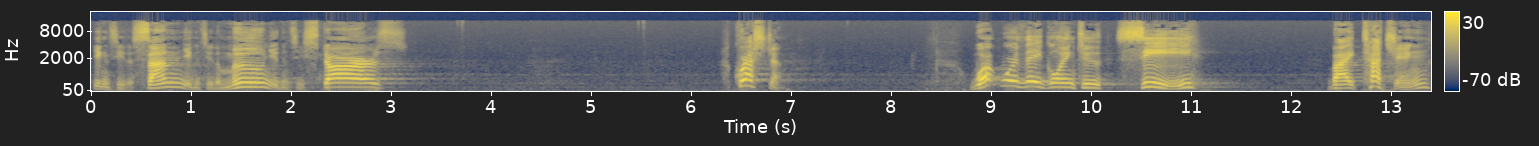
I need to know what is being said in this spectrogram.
You can see the sun, you can see the moon, you can see stars. Question What were they going to see by touching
